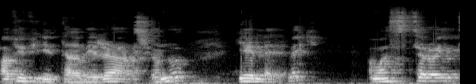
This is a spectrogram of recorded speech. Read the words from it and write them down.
hafif iltihabi reaksiyonu geriletmek. Ama steroid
